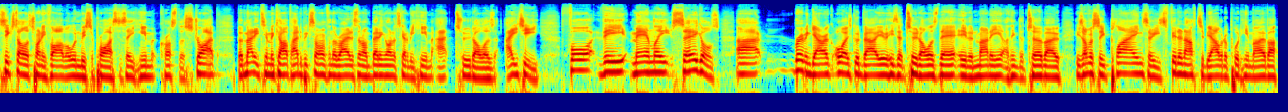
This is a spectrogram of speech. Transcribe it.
$6.25. I wouldn't be surprised to see him cross the stripe. But Matty Timoko, if I had to pick someone from the Raiders that I'm betting on, it's going to be him at $2.80. For the Manly Sea Eagles, uh, Reuben Garrick, always good value. He's at $2 there, even money. I think the Turbo, he's obviously playing, so he's fit enough to be able to put him over.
